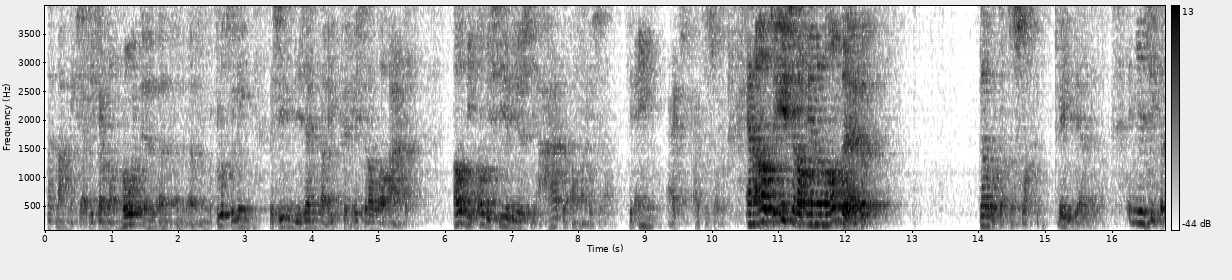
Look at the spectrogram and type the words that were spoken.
Dat maakt niks uit. Ik heb nog nooit een, een, een, een vluchteling gezien die zegt, nou ik vind Israël wel aardig. Al die, al die Syriërs die haten allemaal Israël. Geen één uit, uitgezonderd. En als ze Israël in hun handen hebben, dan wordt dat een slachting. Twee derde. En je ziet dat,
